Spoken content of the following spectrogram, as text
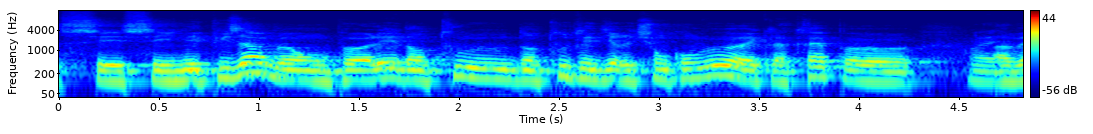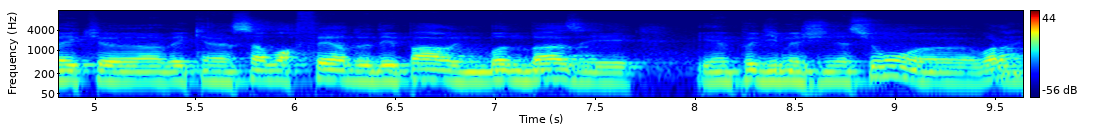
c'est c'est inépuisable. On peut aller dans, tout, dans toutes les directions qu'on veut avec la crêpe, euh, Ouais. avec, euh, avec un savoir-faire de départ, une bonne base et, et un peu d'imagination. voilà. Ouais.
